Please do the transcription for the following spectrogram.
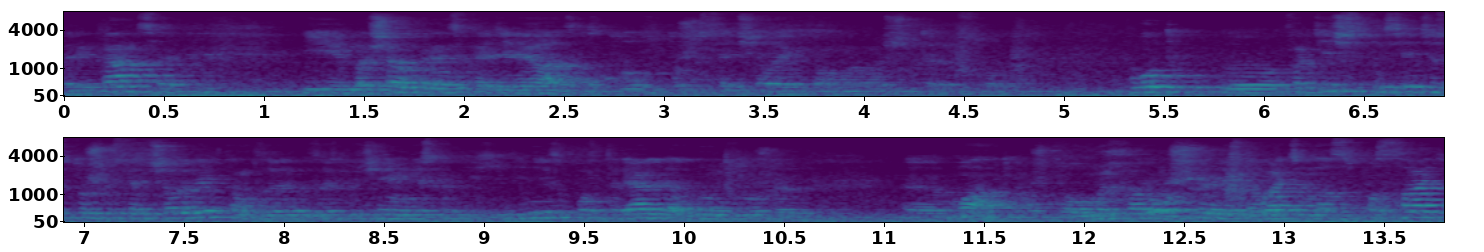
американцы и большая украинская делегация, 100, 160 человек, по-моему, 400. Вот э, фактически все эти 160 человек, там, за, за исключением нескольких единиц, повторяли одну и ту же э, мантру, что мы хорошие, давайте нас спасать,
